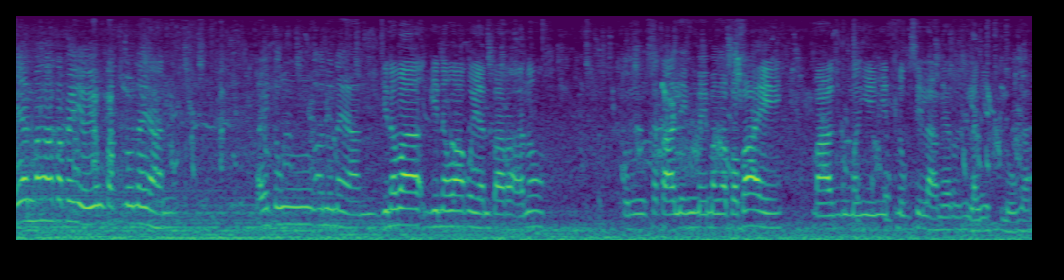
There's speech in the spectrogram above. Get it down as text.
Ayan mga kapengyo, yung tatlo na yan, ay itong ano na yan, ginawa, ginawa ko yan para ano, kung sakaling may mga babae, mag, mangingitlog sila, meron silang itlogan.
